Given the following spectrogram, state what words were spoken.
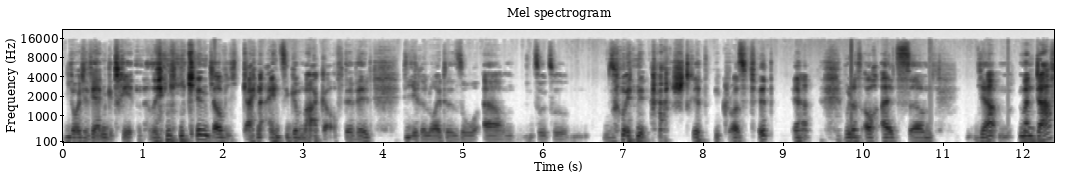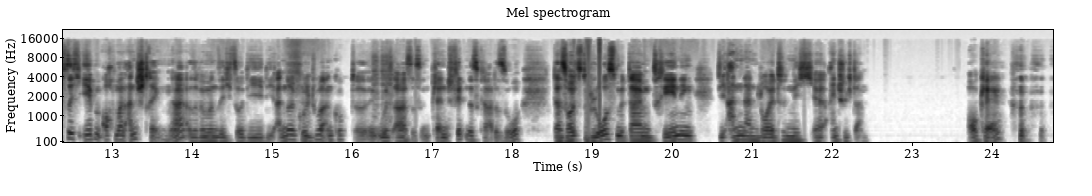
die Leute werden getreten. Also ich kenne, glaube ich, keine einzige Marke auf der Welt, die ihre Leute so, ähm, so, so, so in den Arsch tritt wie CrossFit. Ja, wo das auch als ähm, ja, man darf sich eben auch mal anstrengen. Ne? Also wenn man sich so die, die andere hm. Kultur hm. anguckt, also in den USA ist es in Planet Fitness gerade so, da sollst du bloß mit deinem Training die anderen Leute nicht äh, einschüchtern. Okay.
